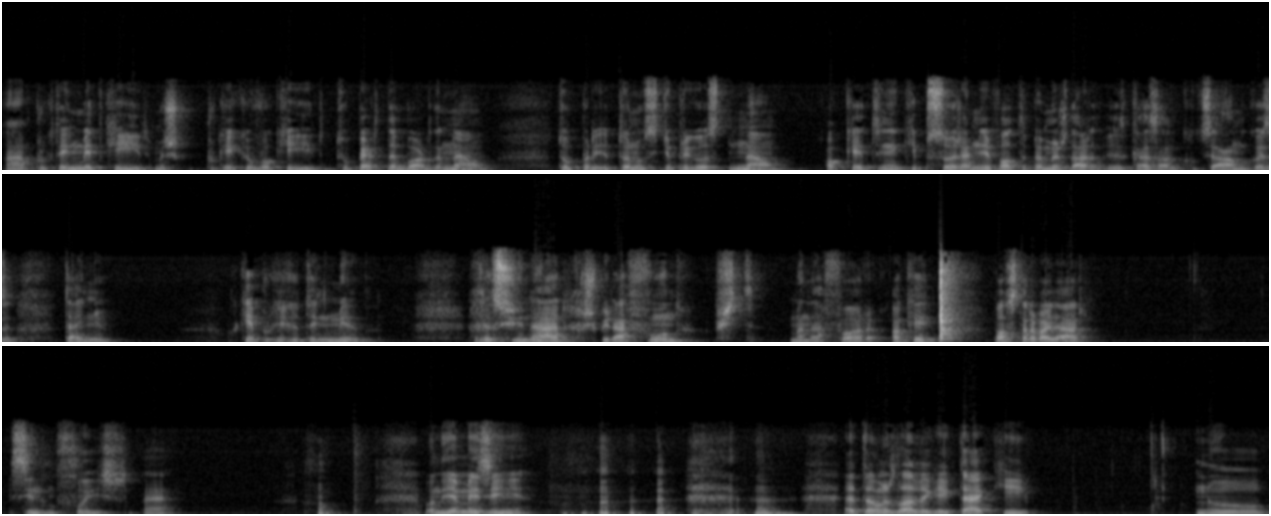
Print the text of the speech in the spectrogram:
Ah, porque tenho medo de cair. Mas porquê que eu vou cair? Estou perto da borda? Não. Estou, estou num sítio perigoso? Não. Ok, tenho aqui pessoas à minha volta para me ajudar caso aconteça alguma coisa? Tenho. Ok, porquê que eu tenho medo? Racionar, respirar fundo, mandar fora. Ok, posso trabalhar sinto-me feliz, né? Bom dia, mãezinha. então vamos lá ver o que é que está aqui no.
